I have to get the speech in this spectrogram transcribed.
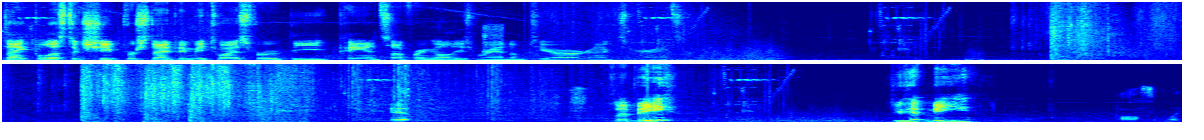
Thank Ballistic Sheep for sniping me twice for the pain and suffering all these random TR are gonna experience. hit. Is that me? Did you hit me? Possibly.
